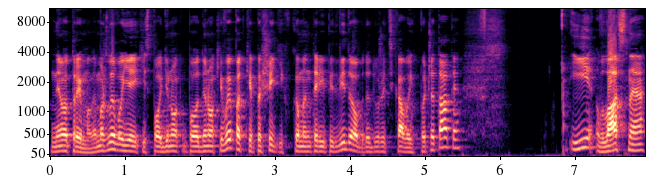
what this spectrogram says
не отримали. Можливо, є якісь поодинокі, випадки. Пишіть їх в коментарі під відео, буде дуже цікаво їх почитати. І, власне,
